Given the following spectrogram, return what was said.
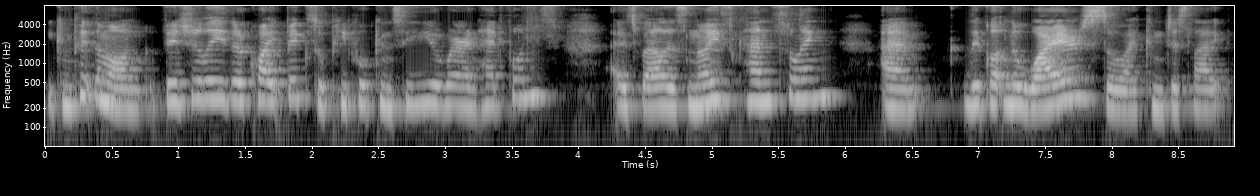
you can put them on visually they're quite big so people can see you're wearing headphones as well as noise cancelling um they've got no wires so i can just like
